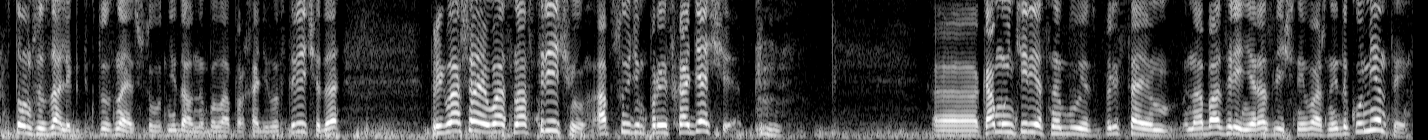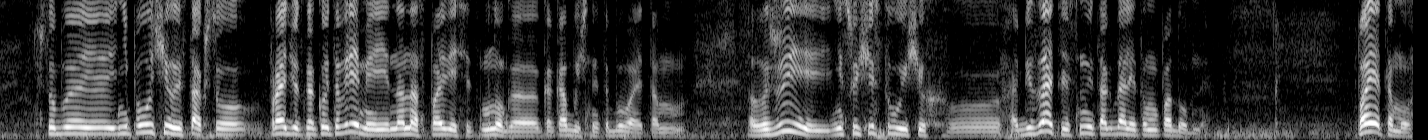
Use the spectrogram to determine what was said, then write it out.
в том же зале, кто знает, что вот недавно была, проходила встреча, да. Приглашаю вас на встречу, обсудим происходящее. Э, кому интересно будет, представим на обозрение различные важные документы чтобы не получилось так, что пройдет какое-то время и на нас повесит много, как обычно это бывает, там лжи, несуществующих э, обязательств, ну и так далее и тому подобное. Поэтому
